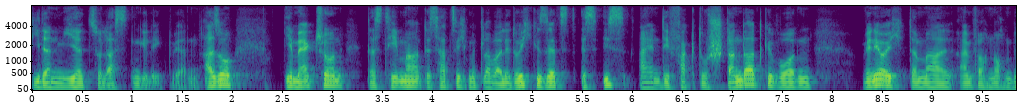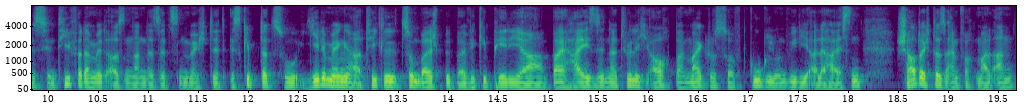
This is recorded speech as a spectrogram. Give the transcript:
die dann mir zu Lasten gelegt werden. Also Ihr merkt schon, das Thema, das hat sich mittlerweile durchgesetzt. Es ist ein de facto Standard geworden wenn ihr euch dann mal einfach noch ein bisschen tiefer damit auseinandersetzen möchtet, es gibt dazu jede Menge Artikel, zum Beispiel bei Wikipedia, bei Heise, natürlich auch bei Microsoft, Google und wie die alle heißen. Schaut euch das einfach mal an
